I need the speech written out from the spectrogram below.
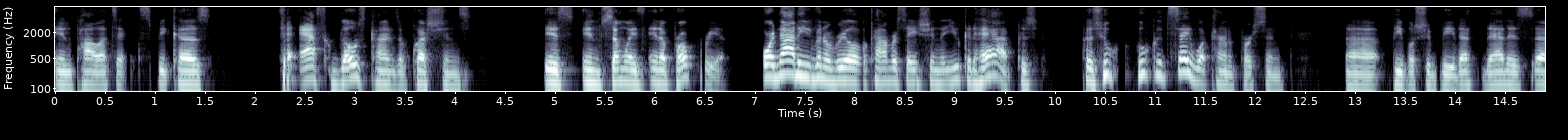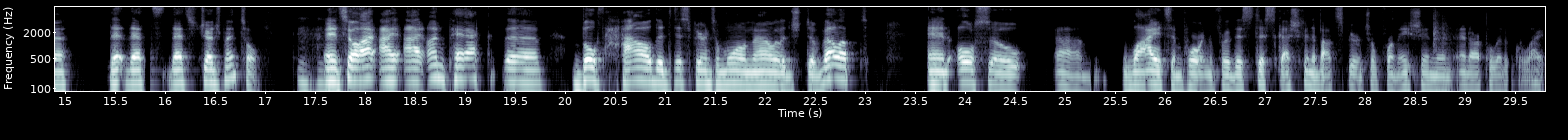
in politics because to ask those kinds of questions is in some ways inappropriate or not even a real conversation that you could have because because who who could say what kind of person uh, people should be that that is uh, that that's that's judgmental mm-hmm. and so I, I I unpack the both how the disappearance of moral knowledge developed and also um, why it's important for this discussion about spiritual formation and, and our political life.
